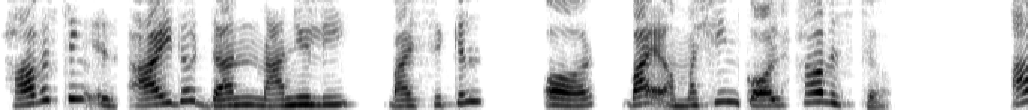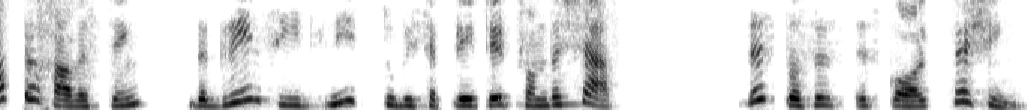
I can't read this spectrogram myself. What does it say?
Harvesting is either done manually by sickle or by a machine called harvester. After harvesting, the grain seeds need to be separated from the chaff. This process is called threshing.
